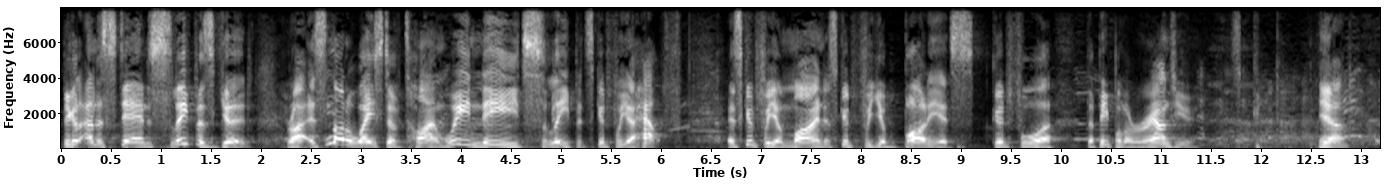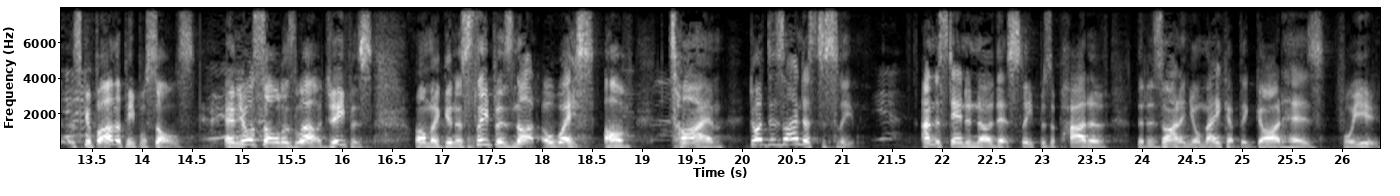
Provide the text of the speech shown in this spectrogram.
But you got to understand sleep is good, right? It's not a waste of time. We need sleep. It's good for your health, it's good for your mind, it's good for your body, it's good for the people around you. It's yeah? It's good for other people's souls and your soul as well. Jeepers. Oh my goodness. Sleep is not a waste of time. God designed us to sleep. Understand and know that sleep is a part of the design and your makeup that God has for you.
